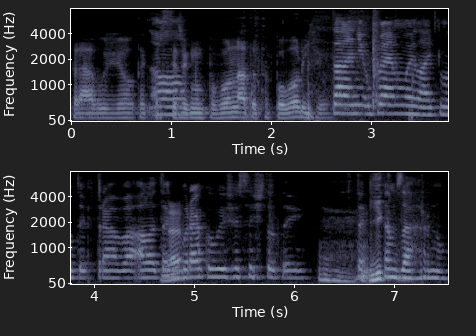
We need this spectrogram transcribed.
trávu, že jo, tak No. prostě řeknu povolná, to to povolí, že jo. To není úplně můj leitmotiv tráva, ale tak Ne? Buráku že jsi to ty. Tak Dík. Dík. tam zahrnu.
